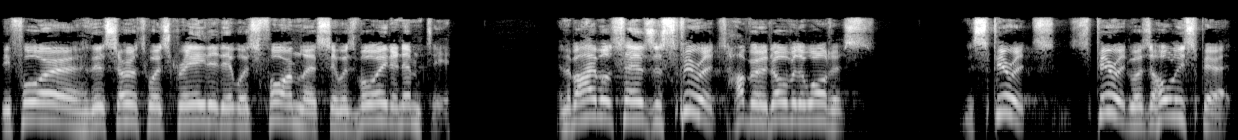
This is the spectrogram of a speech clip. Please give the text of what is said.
Before this earth was created, it was formless, it was void and empty. And the Bible says the Spirit hovered over the waters. And the Spirit, Spirit was the Holy Spirit.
